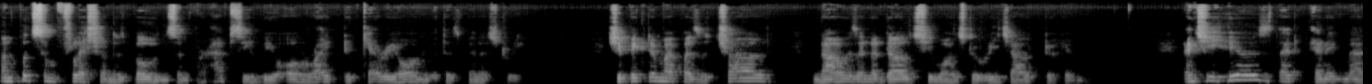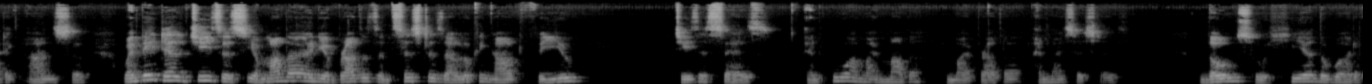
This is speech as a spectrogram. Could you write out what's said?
and put some flesh on his bones, and perhaps he'll be all right to carry on with his ministry. She picked him up as a child. Now, as an adult, she wants to reach out to him. And she hears that enigmatic answer. When they tell Jesus, Your mother and your brothers and sisters are looking out for you, Jesus says, And who are my mother and my brother and my sisters? Those who hear the word of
